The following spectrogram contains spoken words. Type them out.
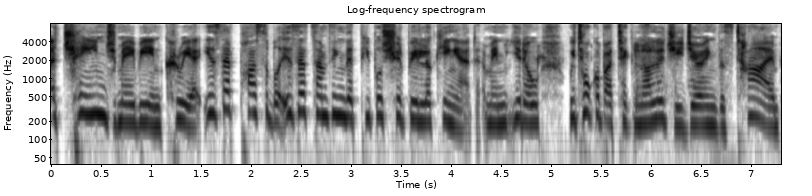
a, change maybe in career. Is that possible? Is that something that people should be looking at? I mean, you know, we talk about technology during this time,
